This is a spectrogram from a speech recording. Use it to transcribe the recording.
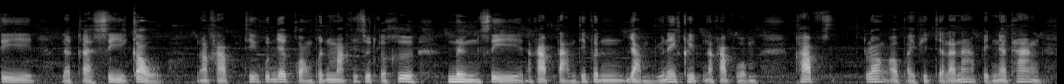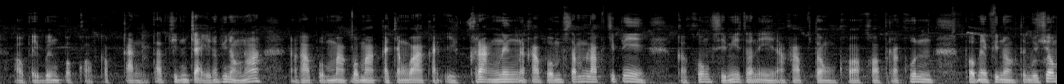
สี่แล้วก็สี่เก้านะครับที่คุณยายกองเพิ่นมักที่สุดก็คือหนึ่งสี่นะครับตามที่เพิ่นย่ำอยู่ในคลิปนะครับผมครับ ลองเอาไปพิจารณาเป็นแนวทาง เอาไปเบิ่งประกอบกับกันตัดสินใจนะพี่น้องเนาะนะครับผมมักบ่มักกันจังว่ากันอีกครั้งหนึ่งนะครับผมสำหรับคลิปนี้ก็คงสิมีตัวนี้นะครับต้องขอขอบพระคุณพ่อแม่พี่น้องท่านผู้ชม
